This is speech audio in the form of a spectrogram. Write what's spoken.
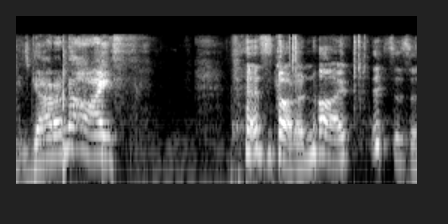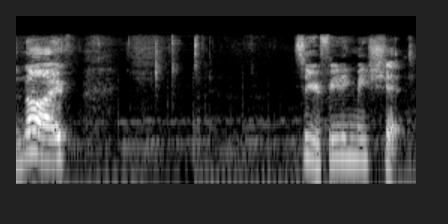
He's got a knife. That's not a knife. This is a knife. So you're feeding me shit.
